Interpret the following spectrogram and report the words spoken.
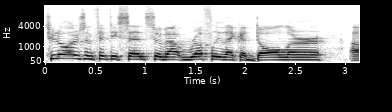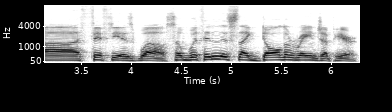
two dollars and fifty cents to about roughly like a dollar uh 50 as well. So within this like dollar range up here.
